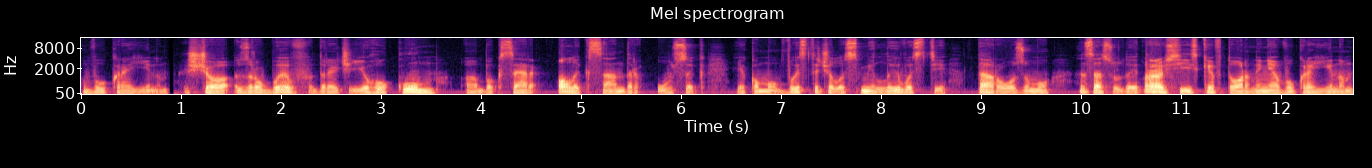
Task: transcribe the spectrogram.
в Україну, що зробив, до речі, його кум. Боксер Олександр Усик, якому вистачило сміливості та розуму засудити російське вторгнення в Україну.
